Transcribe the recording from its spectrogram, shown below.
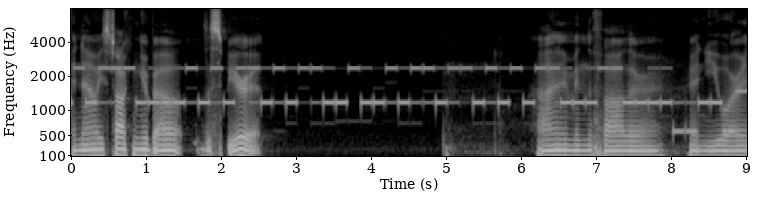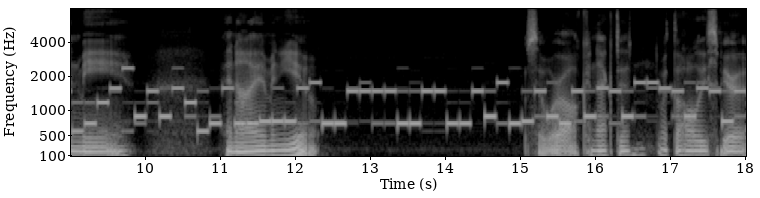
And now he's talking about the spirit I am in the Father, and you are in me, and I am in you. So we're all connected with the Holy Spirit.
